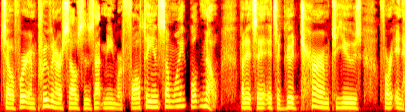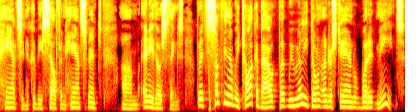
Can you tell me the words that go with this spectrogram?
so if we're improving ourselves, does that mean we're faulty in some way? Well, no, but it's a it's a good term to use for enhancing. It could be self enhancement, um, any of those things. But it's something that we talk about, but we really don't understand what it means.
